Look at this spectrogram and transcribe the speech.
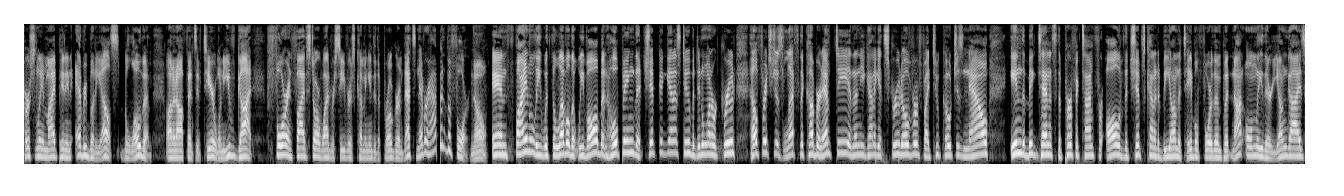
personally in my opinion everybody else below them on an offensive tier when you've got four and five star wide receivers coming into the program that's never happened before No. and finally, with the level that we've all been hoping that Chip could get us to, but didn't want to recruit, Helfrich just left the cupboard empty, and then you kind of get screwed over by two coaches. Now, in the Big Ten, it's the perfect time for all of the chips kind of to be on the table for them. But not only their young guys,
